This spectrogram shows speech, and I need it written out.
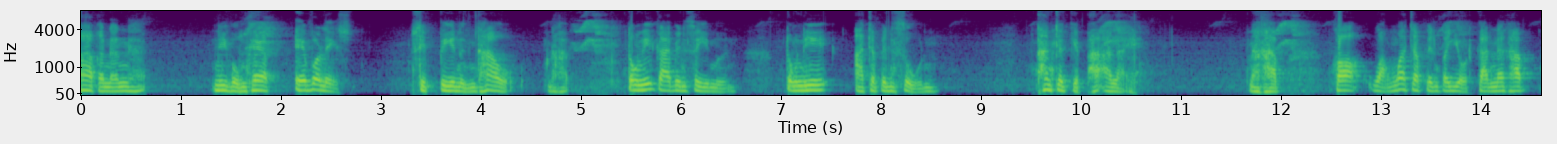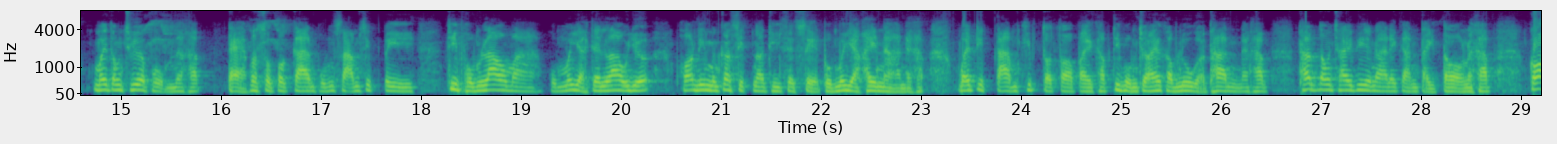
มากกว่านั้นนะฮะนี่ผมแค่ average สิบปีหนึ่งเท่านะครับ ตรงนี้กลายเป็นสี่หมื่นตรงนี้อาจจะเป็นศูนย์ท่านจะเก็บพระอะไรนะครับ ก็หวังว่าจะเป็นประโยชน์กันนะครับ ไม่ต้องเชื่อผมนะครับ แต่ประสบการณ์ผม 30 ปี ที่ผมเล่ามา ผมไม่อยากจะเล่าเยอะ เพราะนี่มันก็ 10 นาทีเศษๆผมไม่อยากให้นานนะครับ ไว้ติดตามคลิปต่อๆไปครับ ที่ผมจะให้ความรู้กับท่านนะครับ ท่านต้องใช้พิจารณาในการไต่ตองนะครับ ก็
